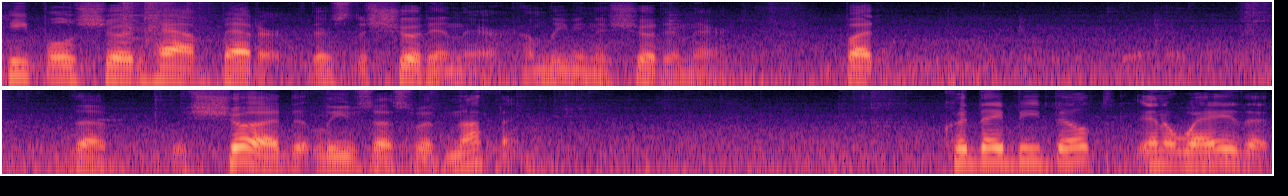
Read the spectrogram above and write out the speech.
people should have better. There's the should in there. I'm leaving the should in there, but the, the should leaves us with nothing. Could they be built in a way that,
